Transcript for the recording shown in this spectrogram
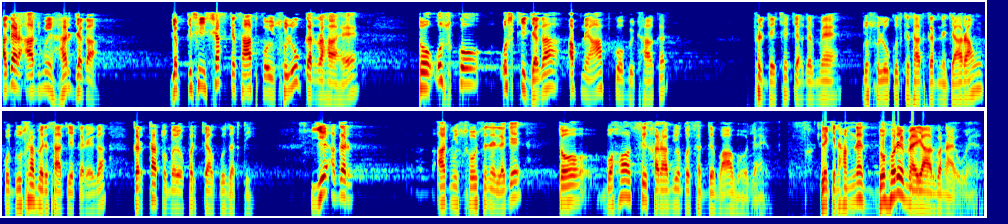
अगर आदमी हर जगह जब किसी शख्स के साथ कोई सुलूक कर रहा है तो उसको उसकी जगह अपने आप को बिठाकर फिर देखे कि अगर मैं जो सलूक उसके साथ करने जा रहा हूँ, कोई दूसरा मेरे साथ ये करेगा, करता तो मेरे ऊपर क्या गुजरती। ये अगर आदमी सोचने लगे तो बहुत सी खराबियों को सद्देबाब हो जाए। लेकिन हमने दोहरे मैार बनाए हुए हैं।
